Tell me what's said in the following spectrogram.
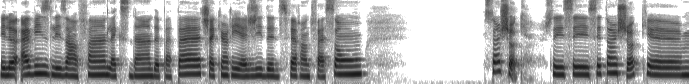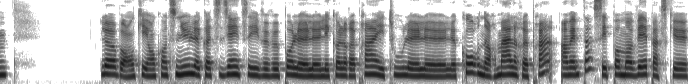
Et là, avise les enfants de l'accident de papa. Chacun réagit de différentes façons. C'est un choc. C'est un choc. Euh, là, bon, OK, on continue. Le quotidien, tu sais, veut, veut pas, l'école reprend et tout, le, cours normal reprend. En même temps, c'est pas mauvais parce que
